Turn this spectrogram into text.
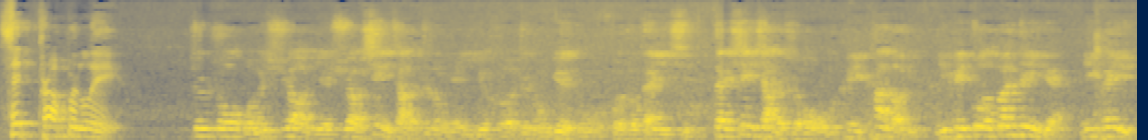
sit properly. 就是说，我们需要也需要线下的这种联谊和这种阅读，或者说在一起。在线下的时候，我们可以看到你，你可以坐得端正一点，你可以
